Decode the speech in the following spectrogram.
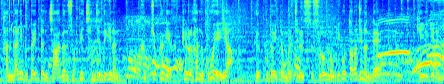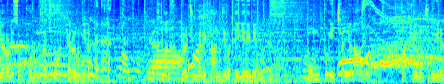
단단히 붙어있던 작은 소피 참진드기는 흡족하게 흡혈을 한 후에야 그 굳어있던 물질을 스스로 녹이고 떨어지는데 길게는 열흘에서 보름까지도 흡혈을 합니다. 하지만 흡혈 중간에 강제로 떼게 되면 몸통이 잘려나오고 박혀있는 주둥이는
